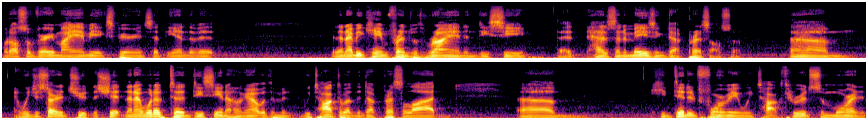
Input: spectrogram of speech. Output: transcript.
but also very Miami experience at the end of it. And then I became friends with Ryan in DC that has an amazing duck press also. Um, and we just started shooting the shit. And then I went up to DC and I hung out with him and we talked about the duck press a lot. Um, he did it for me. We talked through it some more. And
